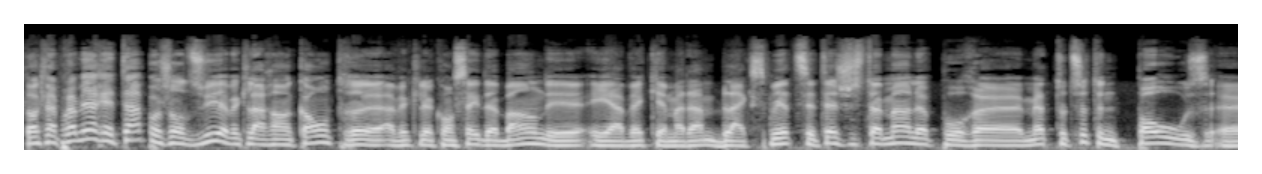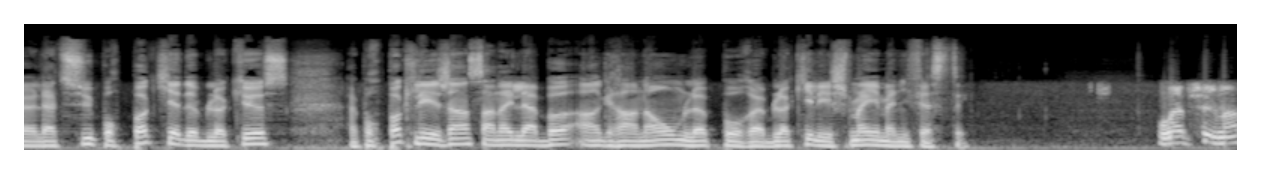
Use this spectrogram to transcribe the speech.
Donc la première étape aujourd'hui avec la rencontre euh, avec le conseil de bande et, avec Madame Blacksmith, c'était justement là pour euh, mettre tout de suite une pause euh, là-dessus pour pas qu'il y ait de blocus, pour pas que les gens s'en aillent là-bas en grand nombre là, pour bloquer les chemins et manifester. Oui, absolument.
